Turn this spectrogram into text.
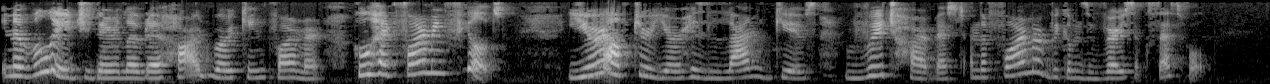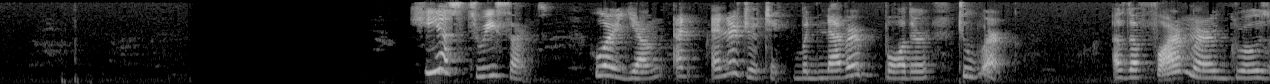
In a village there lived a hard-working farmer who had farming fields. Year after year his land gives rich harvest and the farmer becomes very successful. He has three sons who are young and energetic but never bother to work. As the farmer grows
